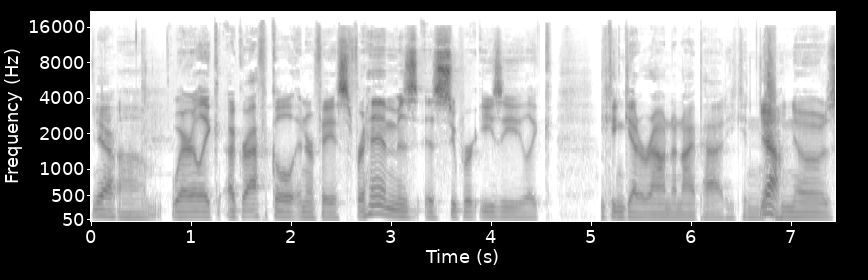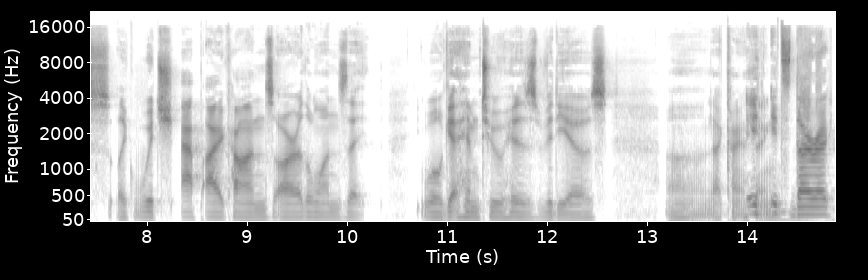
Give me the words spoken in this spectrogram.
Yeah Um, where like a graphical interface for him is is super easy. Like he can get around an iPad. He can Yeah. he knows like which app icons are the ones that will get him to his videos. Uh, that kind of it, thing. it's direct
